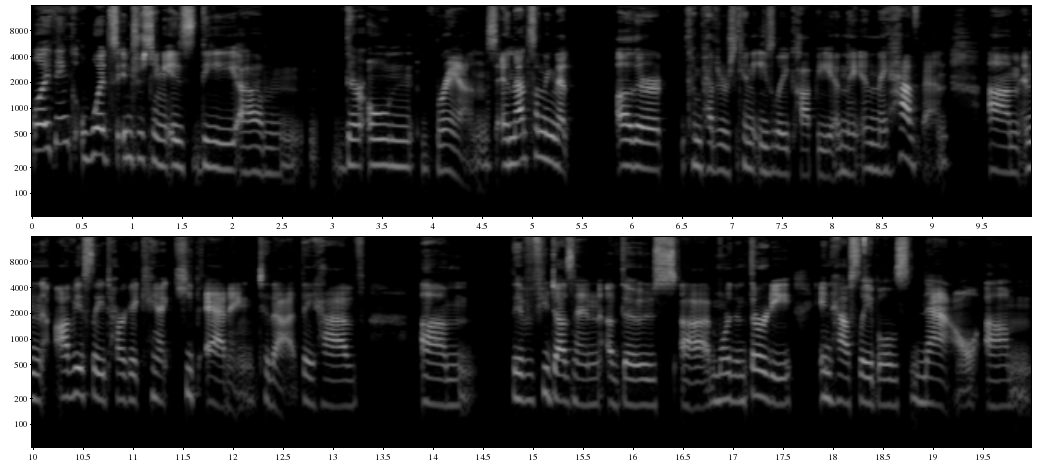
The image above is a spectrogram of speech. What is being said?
Well, I think what's interesting is the um, their own brands, and that's something that other competitors can easily copy, and they and they have been. Um, and obviously, Target can't keep adding to that. They have um, they have a few dozen of those, uh, more than 30 in house labels now. Um,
